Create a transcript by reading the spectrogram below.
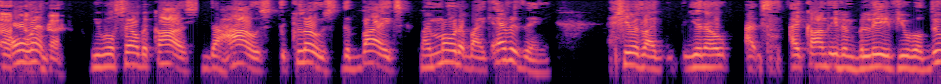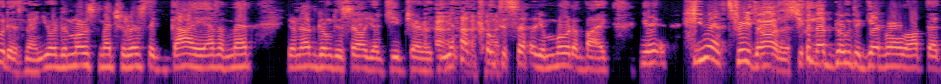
"All in. we will sell the cars, the house, the clothes, the bikes, my motorbike, everything." And she was like, "You know, I, I can't even believe you will do this, man. You're the most materialistic guy I ever met. You're not going to sell your Jeep Cherokee. You're not going to sell your motorbike. You, you have three daughters. You're not going to give all up that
